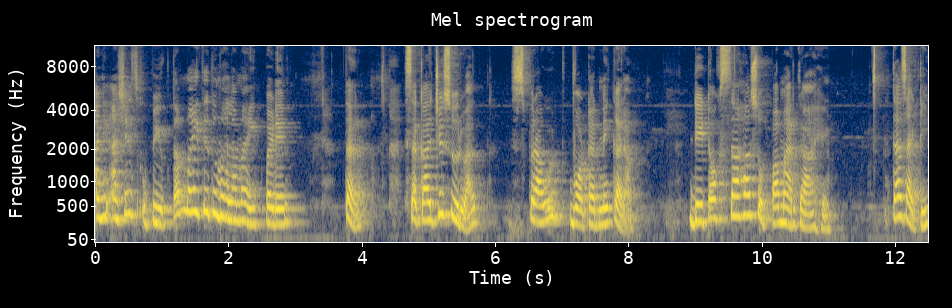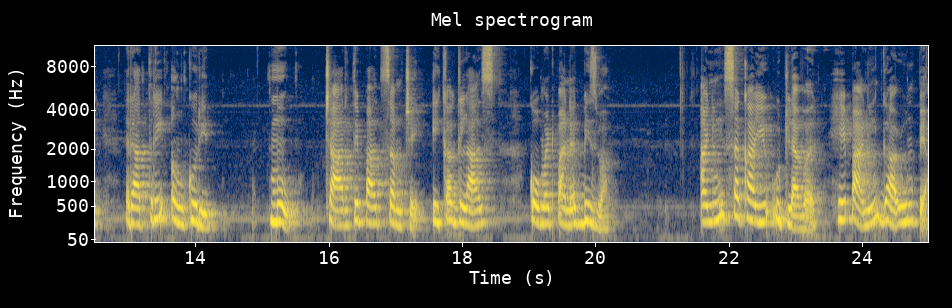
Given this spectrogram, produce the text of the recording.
आणि अशीच उपयुक्त माहिती तुम्हाला माहीत पडेल. तर सकाळची सुरुवात स्प्राऊट वॉटरने करा. डिटॉक्सचा हा सोपा मार्ग आहे. त्यासाठी रात्री अंकुरित मूग चार ते पाच चमचे एका ग्लास कोमट पाण्यात भिजवा आणि सकाळी उठल्यावर हे पाणी गाळून प्या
